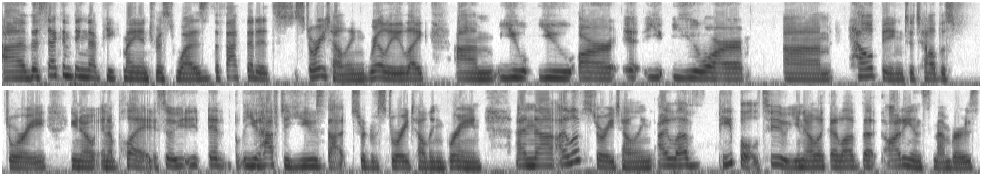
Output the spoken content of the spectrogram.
Uh, the second thing that piqued my interest was the fact that it's storytelling. Really, like um, you you are you, you are um, helping to tell the story, you know, in a play. So it, it, you have to use that sort of storytelling brain. And uh, I love storytelling. I love people too. You know, like I love the audience members.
